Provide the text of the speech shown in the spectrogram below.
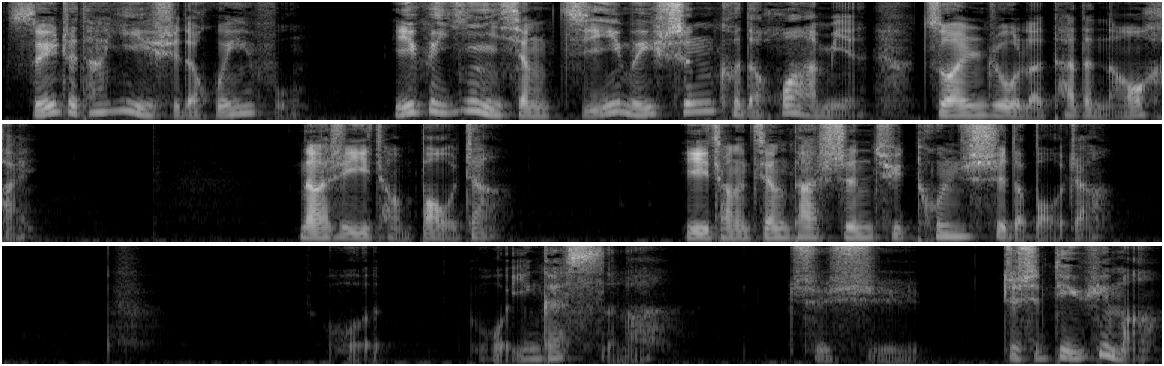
随着他意识的恢复，一个印象极为深刻的画面钻入了他的脑海。那是一场爆炸，一场将他身躯吞噬的爆炸。我，我应该死了，这是，这是地狱吗？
